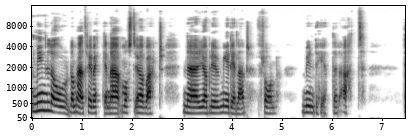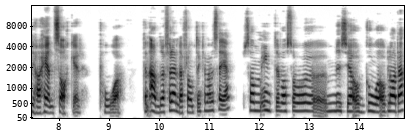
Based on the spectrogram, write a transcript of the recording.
min low de här tre veckorna måste ju ha varit när jag blev meddelad från myndigheter att det har hänt saker på den andra föräldrafronten kan man väl säga. Som inte var så eh, mysiga och goa och glada.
